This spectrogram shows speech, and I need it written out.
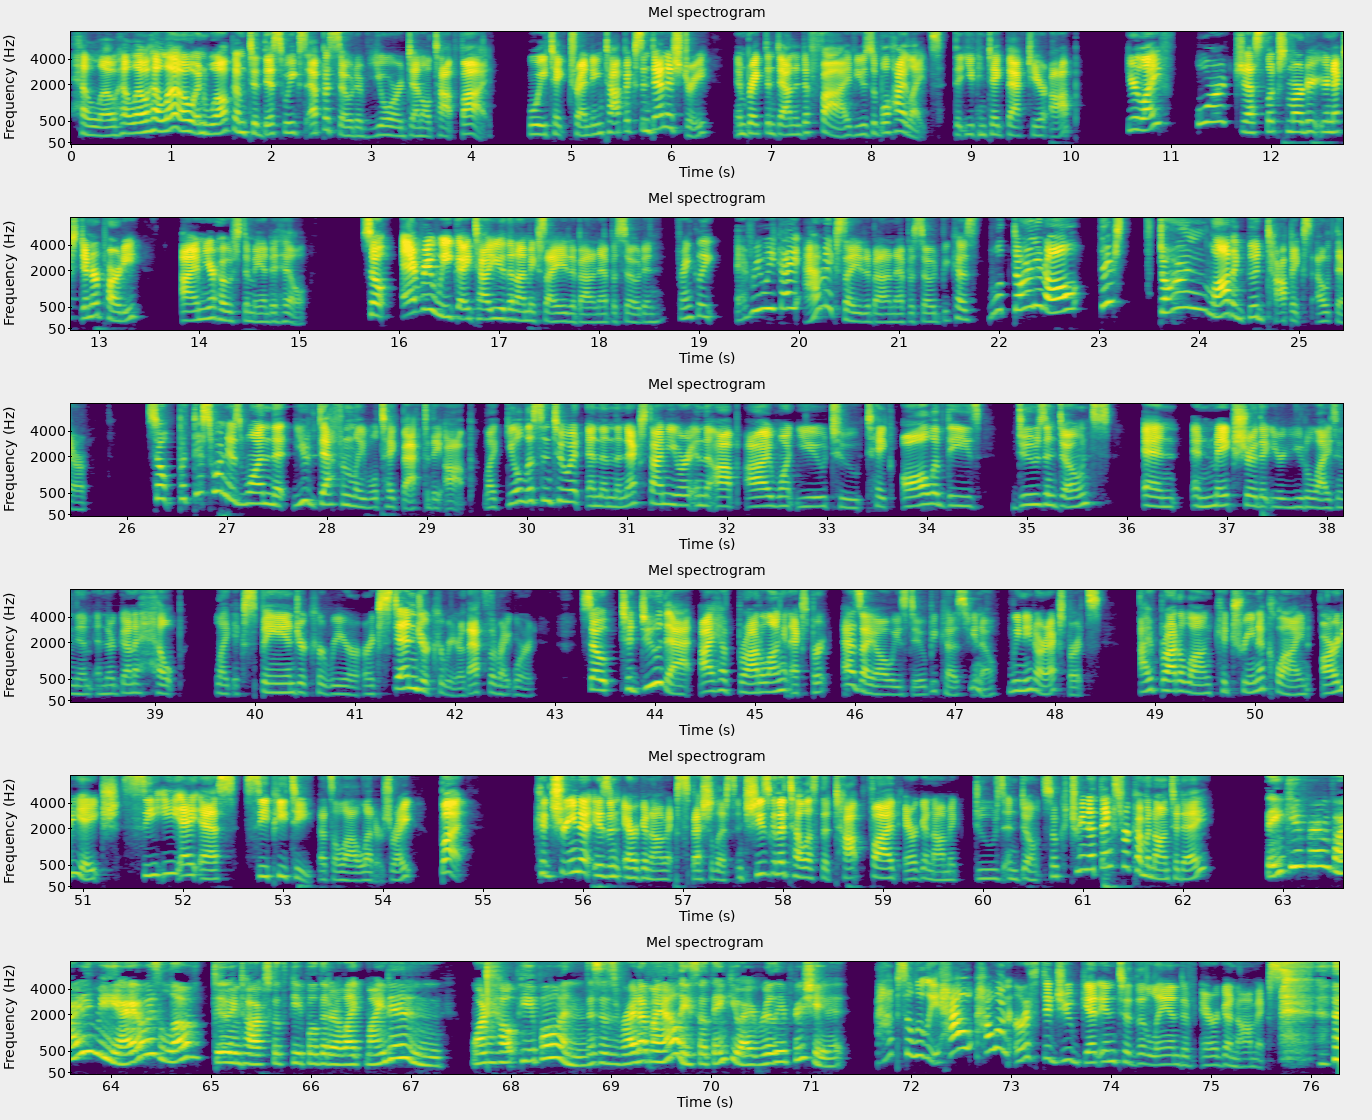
Hello, hello, hello, and welcome to this week's episode of Your Dental Top 5, where we take trending topics in dentistry and break them down into five usable highlights that you can take back to your op, your life, or just look smarter at your next dinner party. I'm your host, Amanda Hill. So every week I tell you that I'm excited about an episode, and frankly, every week I am excited about an episode because, well, darn it all, there's darn lot of good topics out there. So, but this one is one that you definitely will take back to the op. Like you'll listen to it, and then the next time you are in the op, I want you to take all of these do's and don'ts and and make sure that you're utilizing them, and they're gonna help like expand your career or extend your career. That's the right word. So, to do that, I have brought along an expert, as I always do, because, you know, we need our experts. I've brought along Katrina Klein, RDH, CEAS, CPT. That's a lot of letters, right? But Katrina is an ergonomics specialist, and she's going to tell us the top five ergonomic do's and don'ts. So, Katrina, thanks for coming on today. Thank you for inviting me. I always love doing talks with people that are like minded and want to help people and this is right up my alley so thank you i really appreciate it. Absolutely. How how on earth did you get into the land of ergonomics?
